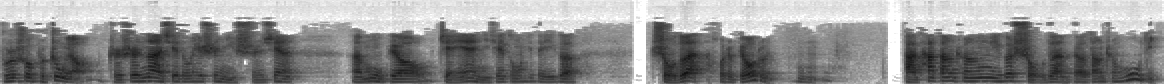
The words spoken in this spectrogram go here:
不是说不重要，只是那些东西是你实现。啊，目标检验你一些东西的一个手段或者标准，嗯，把它当成一个手段，不要当成目的。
